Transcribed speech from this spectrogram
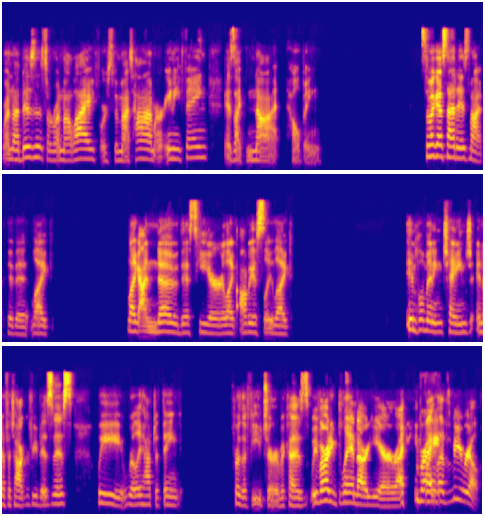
run my business or run my life or spend my time or anything is like not helping. So I guess that is my pivot. Like like I know this year, like obviously, like implementing change in a photography business, we really have to think for the future because we've already planned our year, right? Right. like, let's be real.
